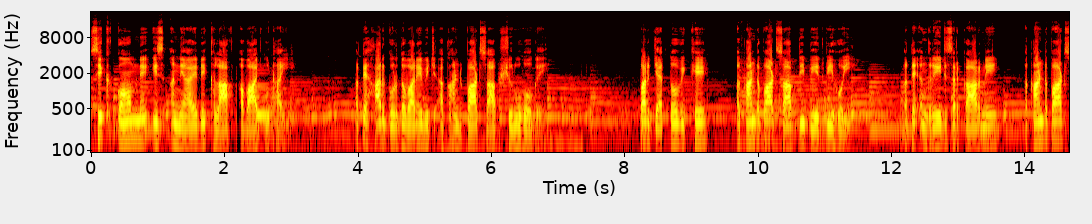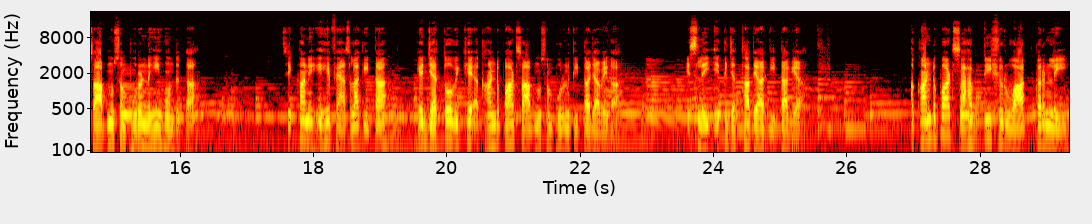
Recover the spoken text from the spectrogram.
ਸਿੱਖ ਕੌਮ ਨੇ ਇਸ ਅਨਿਆਏ ਦੇ ਖਿਲਾਫ ਆਵਾਜ਼ ਉਠਾਈ ਅਤੇ ਹਰ ਗੁਰਦੁਆਰੇ ਵਿੱਚ ਅਖੰਡ ਪਾਠ ਸਾਹਿਬ ਸ਼ੁਰੂ ਹੋ ਗਏ। ਪਰ ਜੈਤੋ ਵਿਖੇ ਅਖੰਡ ਪਾਠ ਸਾਹਿਬ ਦੀ ਬੇਦਬੀ ਹੋਈ ਅਤੇ ਅੰਗਰੇਜ਼ ਸਰਕਾਰ ਨੇ ਅਖੰਡ ਪਾਠ ਸਾਹਿਬ ਨੂੰ ਸੰਪੂਰਨ ਨਹੀਂ ਹੋਣ ਦਿੱਤਾ। ਸਿੱਖਾਂ ਨੇ ਇਹ ਫੈਸਲਾ ਕੀਤਾ ਕਿ ਜੈਤੋ ਵਿਖੇ ਅਖੰਡ ਪਾਠ ਸਾਹਿਬ ਨੂੰ ਸੰਪੂਰਨ ਕੀਤਾ ਜਾਵੇਗਾ। ਇਸ ਲਈ ਇੱਕ ਜੱਥਾ ਤਿਆਰ ਕੀਤਾ ਗਿਆ। ਅਖੰਡ ਪਾਠ ਸਾਹਿਬ ਦੀ ਸ਼ੁਰੂਆਤ ਕਰਨ ਲਈ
